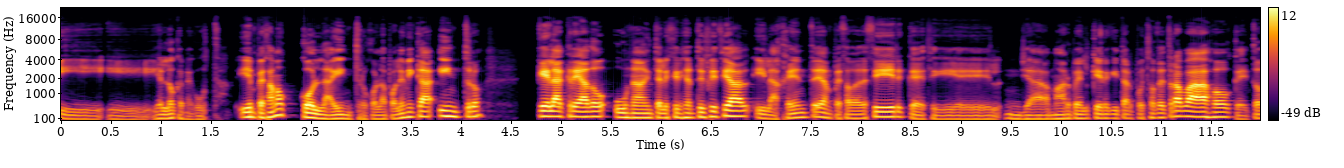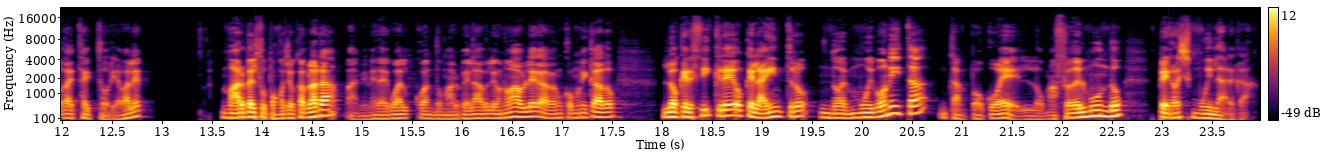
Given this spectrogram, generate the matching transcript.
y, es lo que me gusta. Y empezamos con la intro, con la polémica intro que la ha creado una inteligencia artificial y la gente ha empezado a decir que si ya Marvel quiere quitar puestos de trabajo, que toda esta historia, ¿vale? Marvel supongo yo que hablará, a mí me da igual cuando Marvel hable o no hable, haga un comunicado. Lo que sí creo que la intro no es muy bonita, tampoco es lo más feo del mundo, pero es muy larga.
